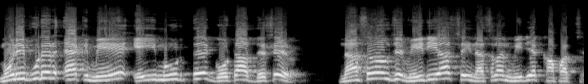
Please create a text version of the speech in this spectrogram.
মণিপুরের এক মেয়ে এই মুহূর্তে গোটা দেশের ন্যাশনাল যে মিডিয়া সেই ন্যাশনাল মিডিয়া কাঁপাচ্ছে।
